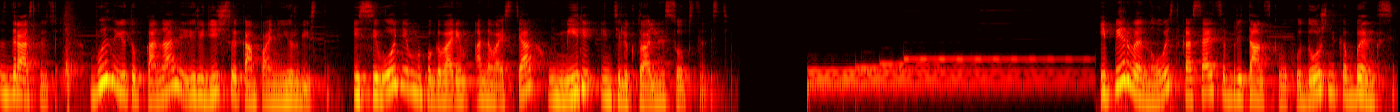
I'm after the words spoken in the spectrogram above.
Здравствуйте! Вы на YouTube-канале юридической компании Юрвисты. И сегодня мы поговорим о новостях в мире интеллектуальной собственности. И первая новость касается британского художника Бэнкси.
